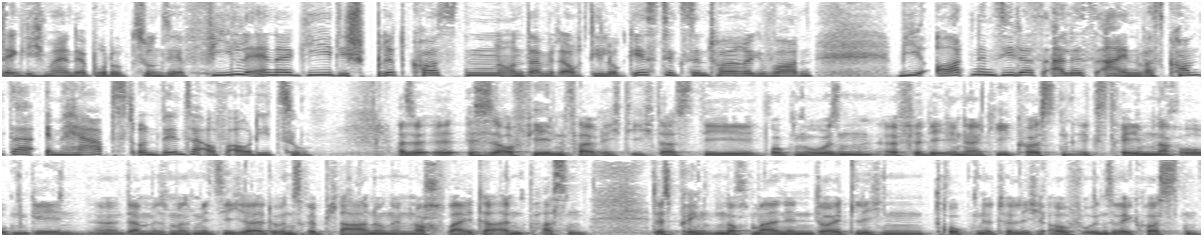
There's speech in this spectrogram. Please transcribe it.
denke ich mal, in der Produktion sehr viel Energie. Die Spritkosten und damit auch die Logistik sind teurer geworden. Wie ordnen Sie das alles ein? Was kommt da im Herbst und Winter auf Audi zu? Also äh, es ist auf jeden Fall richtig, dass die Prognosen äh, für die Energiekosten extrem nach oben gehen. Da müssen wir mit Sicherheit unsere Planungen noch weiter anpassen. Das bringt nochmal einen deutlichen Druck natürlich auf unsere Kosten,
